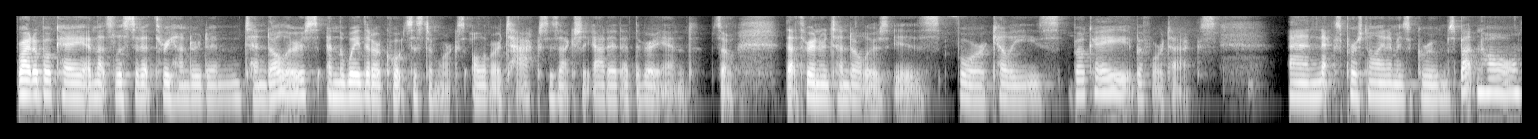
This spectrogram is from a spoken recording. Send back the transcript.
bridal bouquet, and that's listed at $310. And the way that our quote system works, all of our tax is actually added at the very end. So that $310 is for Kelly's bouquet before tax. And next personal item is groom's buttonhole.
